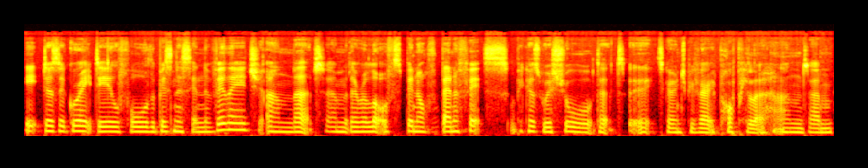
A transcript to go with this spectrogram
it does a great deal for the business in the village and that um, there are a lot of spin off benefits because we're sure that it's going to be very popular. And, um,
